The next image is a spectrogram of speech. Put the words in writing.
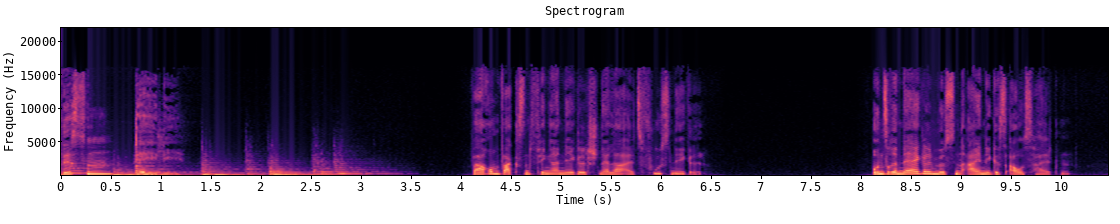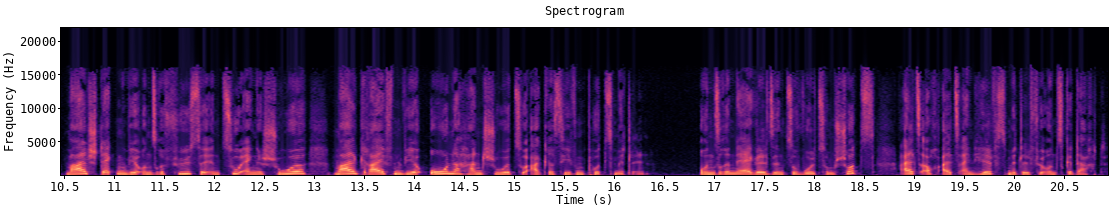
Wissen Daily. Warum wachsen Fingernägel schneller als Fußnägel? Unsere Nägel müssen einiges aushalten. Mal stecken wir unsere Füße in zu enge Schuhe, mal greifen wir ohne Handschuhe zu aggressiven Putzmitteln. Unsere Nägel sind sowohl zum Schutz als auch als ein Hilfsmittel für uns gedacht.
